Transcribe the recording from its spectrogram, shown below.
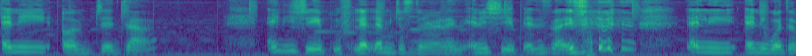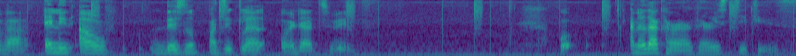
any um gender, any shape. If let, let me just generalize any shape, any size, any any whatever, any how there's no particular order to it. But another characteristic is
